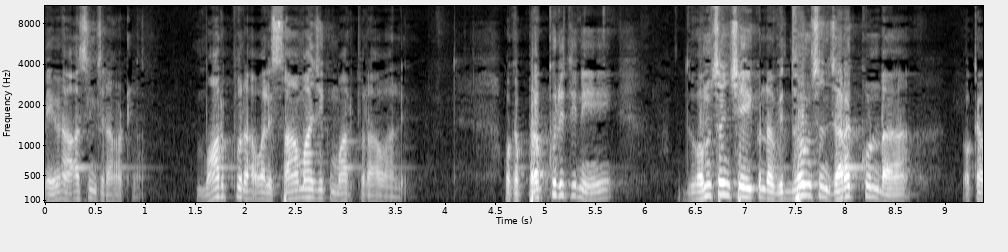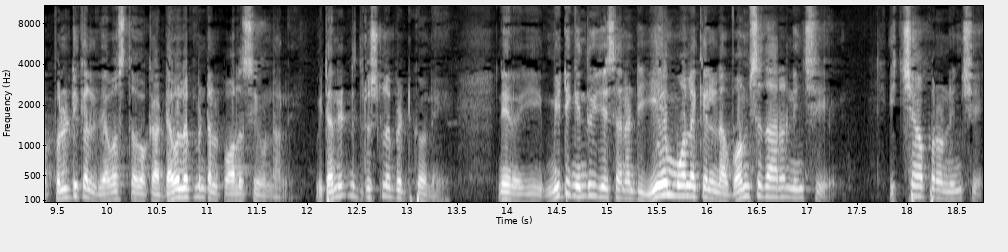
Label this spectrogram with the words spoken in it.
మేమే ఆశించి రావట్లేదు మార్పు రావాలి సామాజిక మార్పు రావాలి. ఒక ప్రకృతిని ధ్వంసం చేయకుండా విధ్వంసం జరగకుండా ఒక పొలిటికల్ వ్యవస్థ ఒక డెవలప్మెంటల్ పాలసీ ఉండాలి. వీటన్నిటిని దృష్టిలో పెట్టుకొని నేను ఈ మీటింగ్ ఎందుకు చేశానంటే ఏ మూలకెళ్ళిన వంశధారం నుంచి ఇచ్చాపురం నుంచి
